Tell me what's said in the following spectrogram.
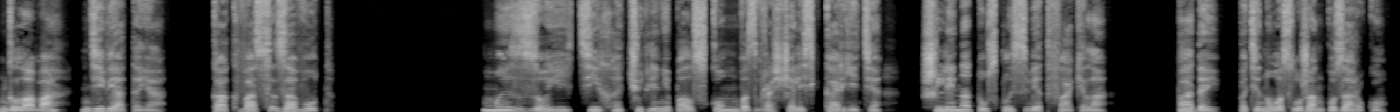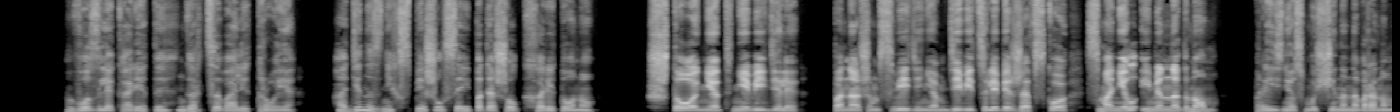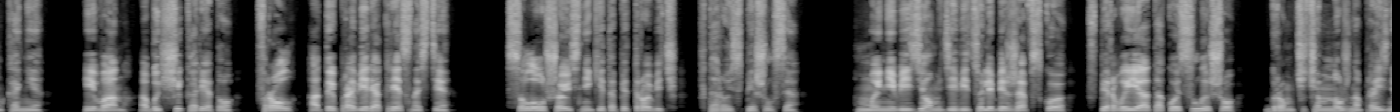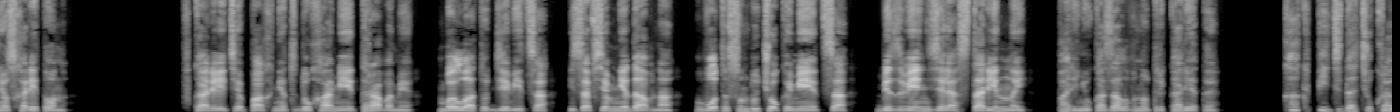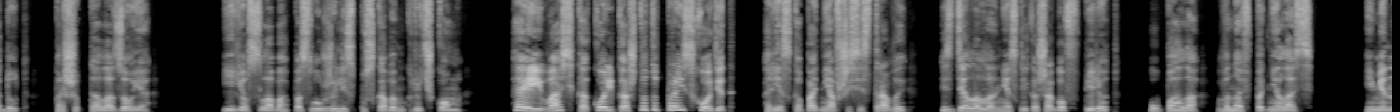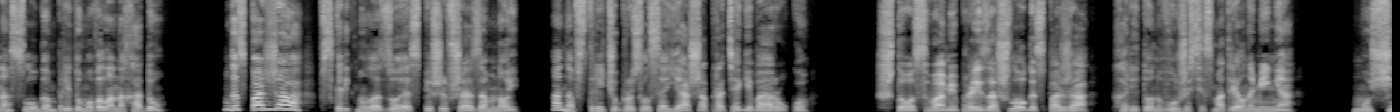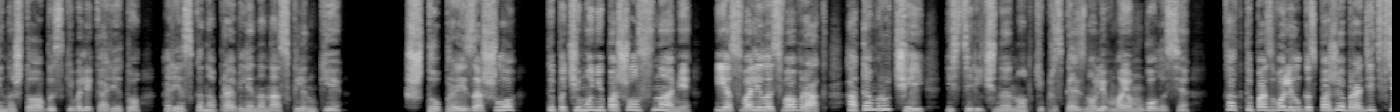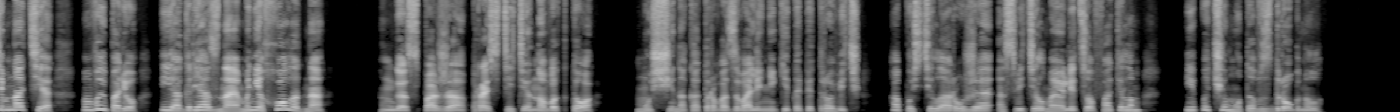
Глава девятая. Как вас зовут? Мы с Зоей тихо, чуть ли не ползком, возвращались к карете, шли на тусклый свет факела. «Падай», — потянула служанку за руку. Возле кареты горцевали трое. Один из них спешился и подошел к Харитону. «Что, нет, не видели? По нашим сведениям, девицу Лебежевскую сманил именно гном», произнес мужчина на вороном коне. «Иван, обыщи карету. Фрол, а ты проверь окрестности». «Слушаюсь, Никита Петрович», — второй спешился. «Мы не везем девицу Лебежевскую. Впервые я такой слышу», — громче, чем нужно, произнес Харитон. «В карете пахнет духами и травами. Была тут девица, и совсем недавно. Вот и сундучок имеется. Без вензеля, старинный», — парень указал внутрь кареты. «Как пить дать украдут?» — прошептала Зоя. Ее слова послужили спусковым крючком. «Эй, Васька, Колька, что тут происходит?» Резко поднявшись из травы, сделала несколько шагов вперед, упала, вновь поднялась. Имена слугам придумывала на ходу. «Госпожа!» — вскрикнула Зоя, спешившая за мной, а навстречу бросился Яша, протягивая руку. «Что с вами произошло, госпожа?» Харитон в ужасе смотрел на меня. Мужчины, что обыскивали карету, резко направили на нас клинки. «Что произошло? Ты почему не пошел с нами? Я свалилась во враг, а там ручей!» Истеричные нотки проскользнули в моем голосе. «Как ты позволил госпоже бродить в темноте? Выпарю! Я грязная, мне холодно!» «Госпожа, простите, но вы кто?» Мужчина, которого звали Никита Петрович, опустил оружие, осветил мое лицо факелом и почему-то вздрогнул.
